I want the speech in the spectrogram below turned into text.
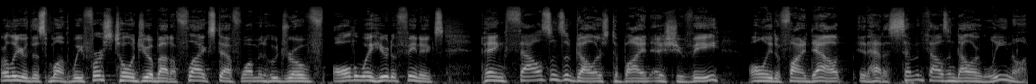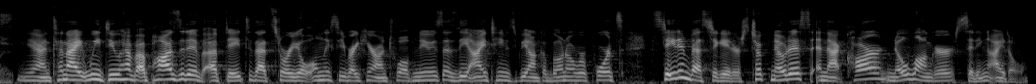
Earlier this month, we first told you about a Flagstaff woman who drove all the way here to Phoenix, paying thousands of dollars to buy an SUV, only to find out it had a $7,000 lien on it. Yeah, and tonight we do have a positive update to that story you'll only see right here on 12 News. As the I-Team's Bianca Buono reports, state investigators took notice and that car no longer sitting idle.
